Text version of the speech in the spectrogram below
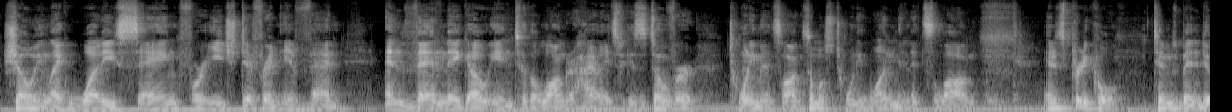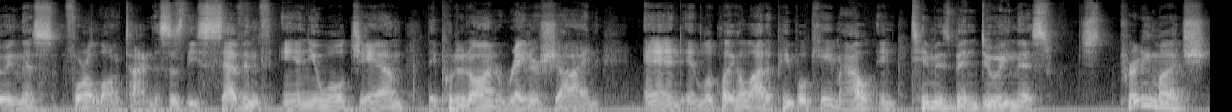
showing like what he's saying for each different event and then they go into the longer highlights because it's over 20 minutes long. It's almost 21 minutes long. And it's pretty cool. Tim's been doing this for a long time. This is the seventh annual jam. They put it on rain or shine, and it looked like a lot of people came out. And Tim has been doing this pretty much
